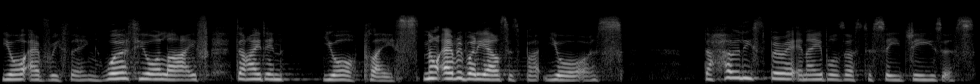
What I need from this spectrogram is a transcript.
your everything, worth your life, died in your place. Not everybody else's, but yours. The Holy Spirit enables us to see Jesus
